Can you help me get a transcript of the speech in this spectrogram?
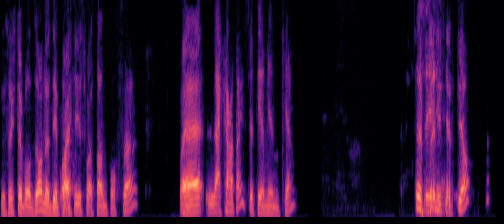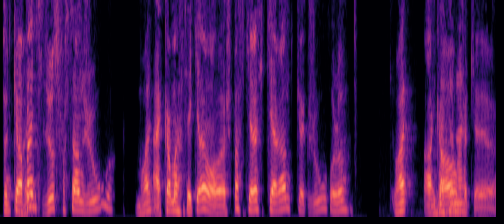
C'est ça que je te pour dire, on a dépassé 60 Ouais. Euh, La campagne se termine quand? C'est une question. C'est une campagne qui dure 60 jours. Ouais, Elle a commencé quand? On- je pense qu'il reste 40 quelques jours, là. ouais. Encore. Fait que, ouais.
